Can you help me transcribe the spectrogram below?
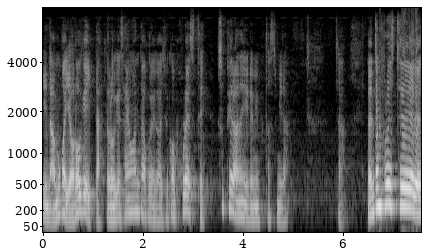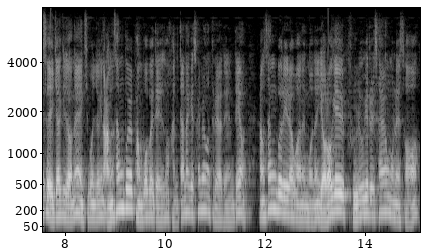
이 나무가 여러 개 있다, 여러 개 사용한다고 해가지고 forest, 숲이라는 이름이 붙었습니다. 자, random forest에 대해서 얘기하기 전에 기본적인 앙상블 방법에 대해서 간단하게 설명을 드려야 되는데요. 앙상블이라고 하는 것은 여러 개의 분류기를 사용을 해서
